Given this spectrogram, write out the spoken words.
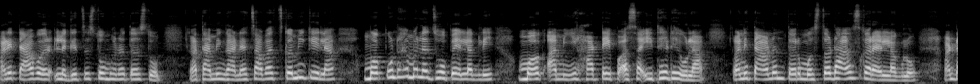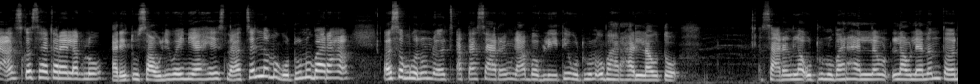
आणि त्यावर लगेचच तो म्हणत असतो आता आम्ही गाण्याचा आवाज कमी केला मग पुन्हा मला झोप यायला लागली. मग आम्ही हा टेप असा इथे ठेवला आणि त्यानंतर मस्त डान्स करायला लागलो. आणि डान्स कसा करायला लागलो? अरे तू सावली वहिनी आहेस ना चल ना मग उठून उभा राहा. असं म्हणूनच आता सारंगला बबली इथे उठून उभा राहायला लावतो. सारंगला उठून उभा राहायला लावल्यानंतर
